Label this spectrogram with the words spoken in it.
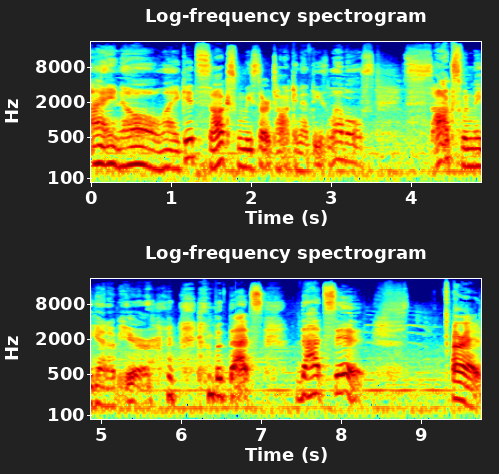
I know. Like, it sucks when we start talking at these levels. Sucks when we get up here. but that's that's it. All right,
